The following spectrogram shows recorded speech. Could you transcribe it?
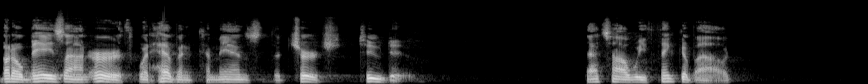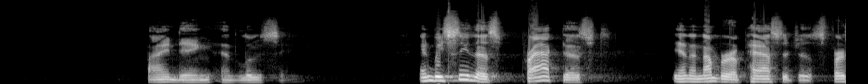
but obeys on earth what heaven commands the church to do. That's how we think about binding and loosing. And we see this practiced in a number of passages 1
